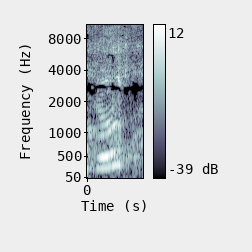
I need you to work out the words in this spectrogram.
good.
